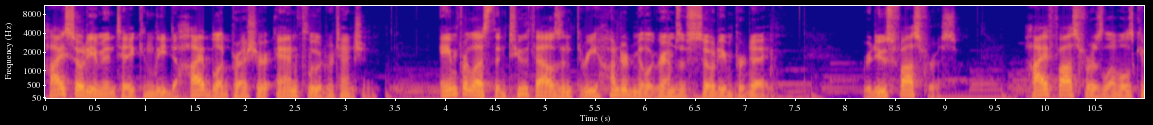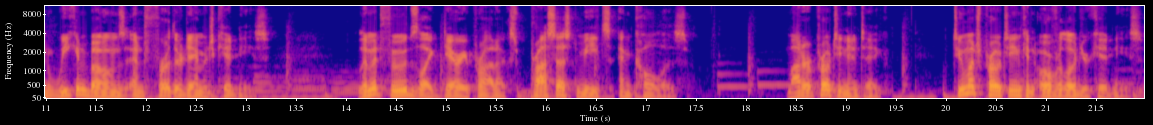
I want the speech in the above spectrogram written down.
High sodium intake can lead to high blood pressure and fluid retention. Aim for less than 2,300 milligrams of sodium per day. Reduce phosphorus. High phosphorus levels can weaken bones and further damage kidneys. Limit foods like dairy products, processed meats, and colas. Moderate protein intake. Too much protein can overload your kidneys.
